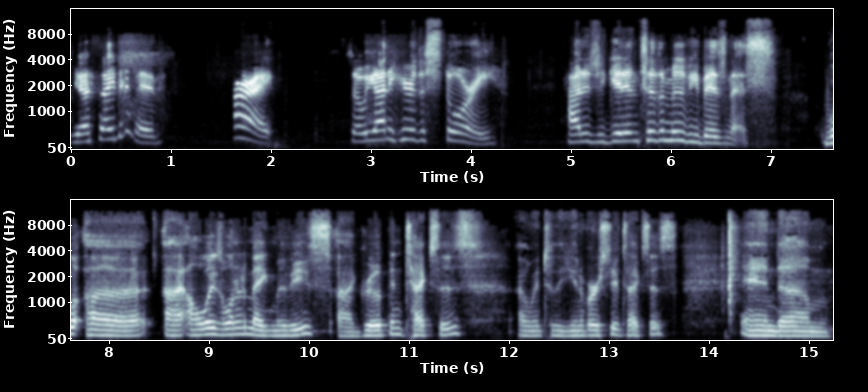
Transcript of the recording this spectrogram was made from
Yes, I did. All right. So we got to hear the story. How did you get into the movie business? Well, uh, I always wanted to make movies. I grew up in Texas. I went to the University of Texas, and um,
